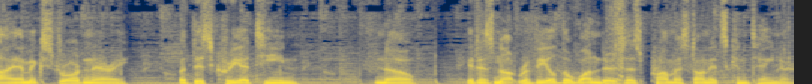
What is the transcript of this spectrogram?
I am extraordinary, but this creatine, no, it has not revealed the wonders as promised on its container.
